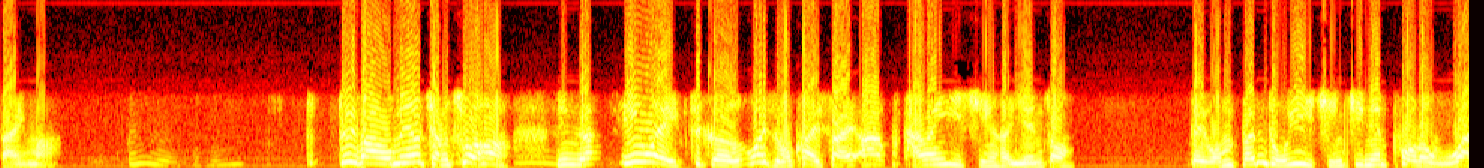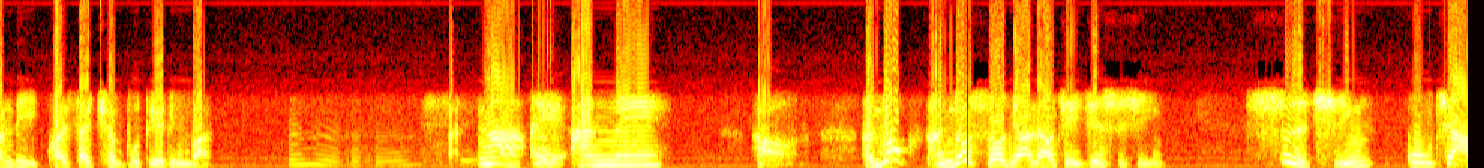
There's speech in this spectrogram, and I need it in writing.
筛嘛，对吧？我没有讲错哈，因为因为这个为什么快筛啊？台湾疫情很严重，对我们本土疫情今天破了五万例，快筛全部跌停板。嗯嗯嗯是那哎安呢？好，很多很多时候你要了解一件事情，事情股价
